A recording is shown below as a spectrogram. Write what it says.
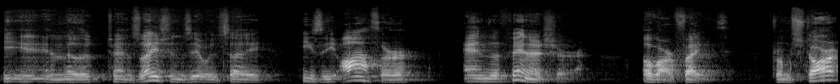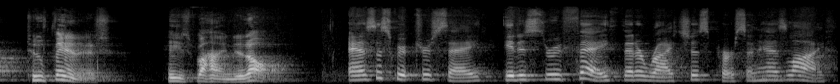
he, in other translations, it would say, He's the author and the finisher of our faith. From start to finish, He's behind it all. As the scriptures say, it is through faith that a righteous person has life.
